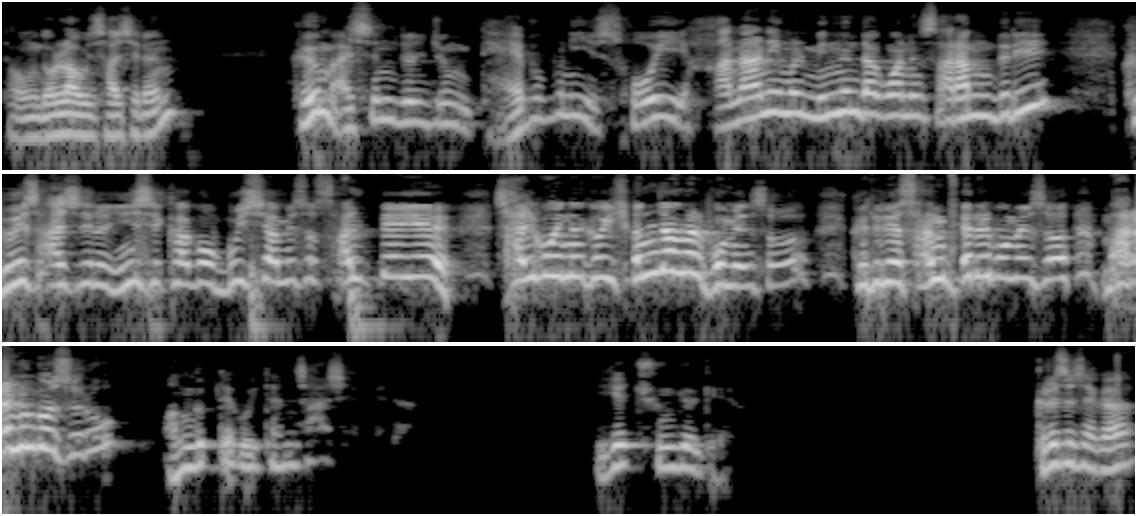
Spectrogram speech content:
더욱 놀라운 사실은 그 말씀들 중 대부분이 소위 하나님을 믿는다고 하는 사람들이 그 사실을 인식하고 무시하면서 살 때에 살고 있는 그 현장을 보면서 그들의 상태를 보면서 말하는 것으로 언급되고 있다는 사실입니다. 이게 충격이에요. 그래서 제가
